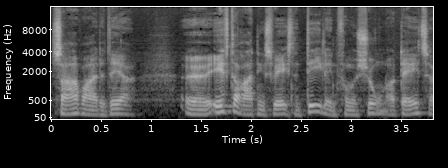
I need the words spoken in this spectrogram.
samarbejde der. Øh, efterretningsvæsenet deler information og data,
